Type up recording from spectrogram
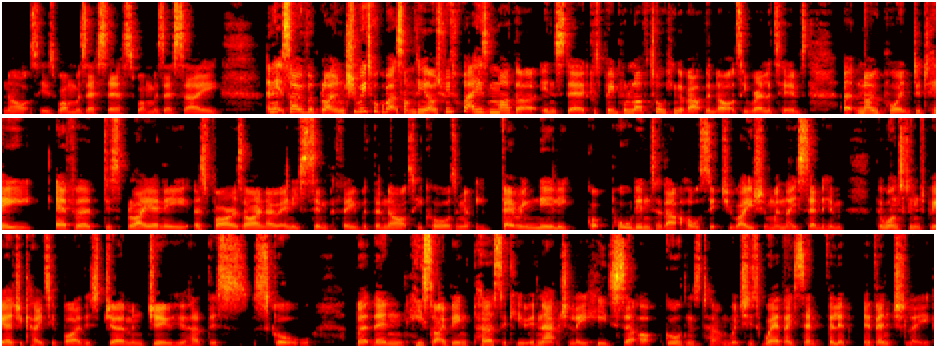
Nazis. One was SS, one was SA. And it's overblown. Should we talk about something else? Should we talk about his mother instead? Because people love talking about the Nazi relatives. At no point did he ever display any, as far as I know, any sympathy with the Nazi cause. I mean, he very nearly got pulled into that whole situation when they sent him, they wanted him to be educated by this German Jew who had this school. But then he started being persecuted, and actually, he set up Gordonstoun, which is where they sent Philip eventually.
